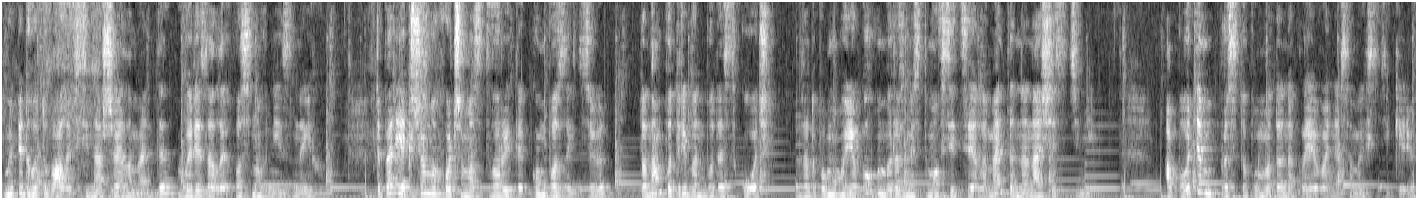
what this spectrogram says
Ми підготували всі наші елементи, вирізали основні з них. Тепер, якщо ми хочемо створити композицію, то нам потрібен буде скотч, за допомогою якого ми розмістимо всі ці елементи на нашій стіні. А потім приступимо до наклеювання самих стікерів.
